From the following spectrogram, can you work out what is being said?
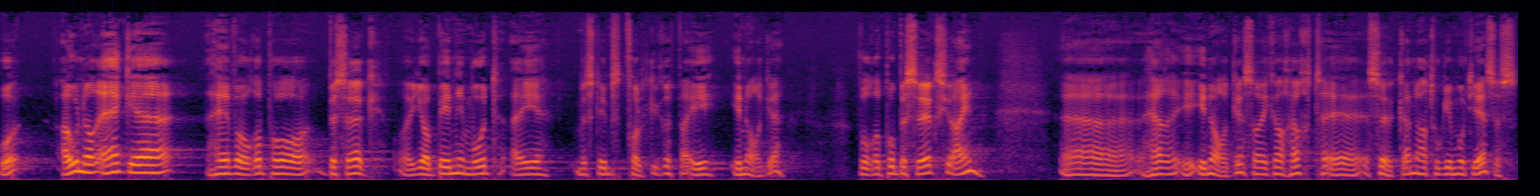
og også når jeg eh, har vært på besøk og jobber inn mot ei muslimsk folkegruppe i, i Norge, vært på besøk 21 eh, her i, i, Norge, så jeg har hørt eh, søkende har tatt imot Jesus,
